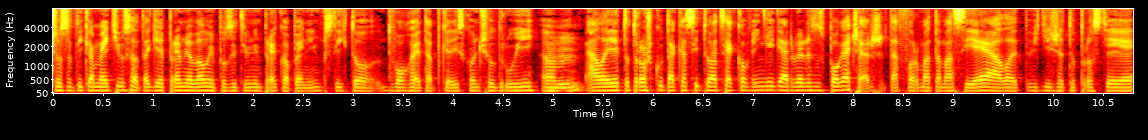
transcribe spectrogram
čo sa týka Matthewsa, tak je pre mňa veľmi pozitívnym prekvapením z týchto dvoch etap, kedy skončil druhý, um, mm. ale je to trošku taká situácia ako Vingegaard versus Pogačar, že tá forma tam asi je, ale vidíš, že to proste je,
